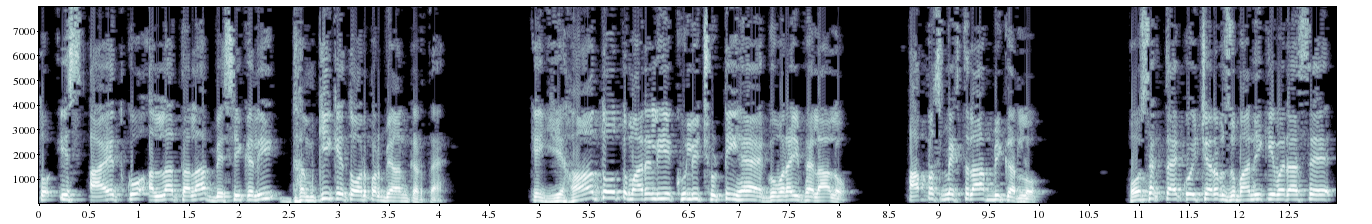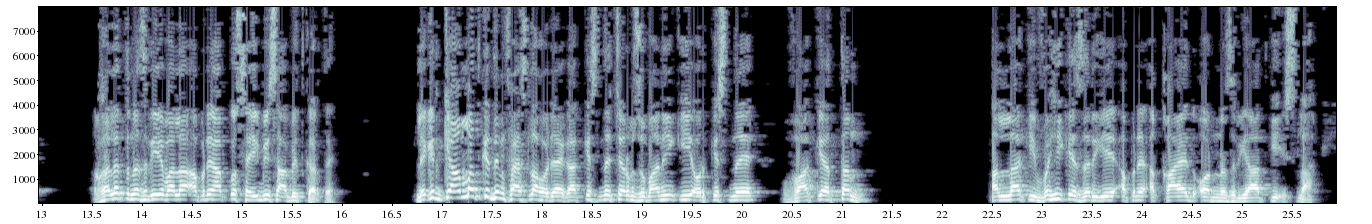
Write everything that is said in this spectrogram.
تو اس آیت کو اللہ تعالی بیسیکلی دھمکی کے طور پر بیان کرتا ہے کہ یہاں تو تمہارے لیے کھلی چھٹی ہے، گمراہی پھیلا لو، آپس میں اختلاف بھی کر لو۔ ہو سکتا ہے کوئی چرب زبانی کی وجہ سے غلط نظریے والا اپنے آپ کو صحیح بھی ثابت کرتے لیکن قیامت کے دن فیصلہ ہو جائے گا کس نے چرب زبانی کی اور کس نے واقع تن اللہ کی وہی کے ذریعے اپنے عقائد اور نظریات کی اصلاح کی۔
